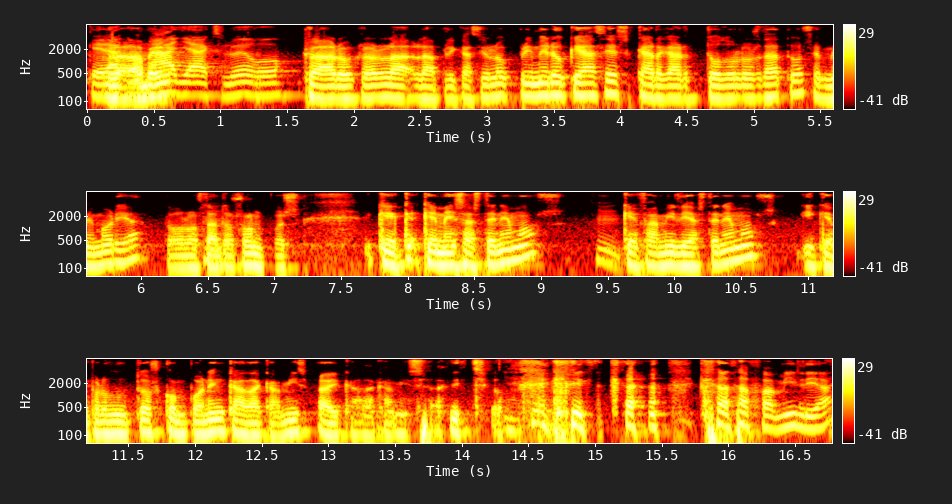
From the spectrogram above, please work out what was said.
que era con Ajax luego. Claro, claro, la, la, aplicación lo primero que hace es cargar todos los datos en memoria. Todos los datos son, pues, qué, qué mesas tenemos, Hmm. qué familias tenemos y qué productos componen cada camisa, ay, cada camisa, he dicho, cada, familia,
